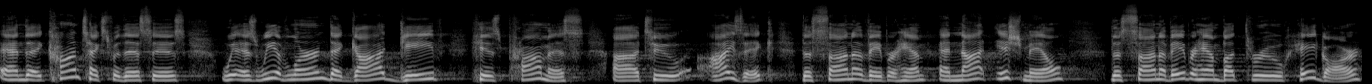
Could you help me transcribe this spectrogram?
And the context for this is we, as we have learned that God gave his promise uh, to Isaac, the son of Abraham, and not Ishmael the son of Abraham, but through Hagar,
